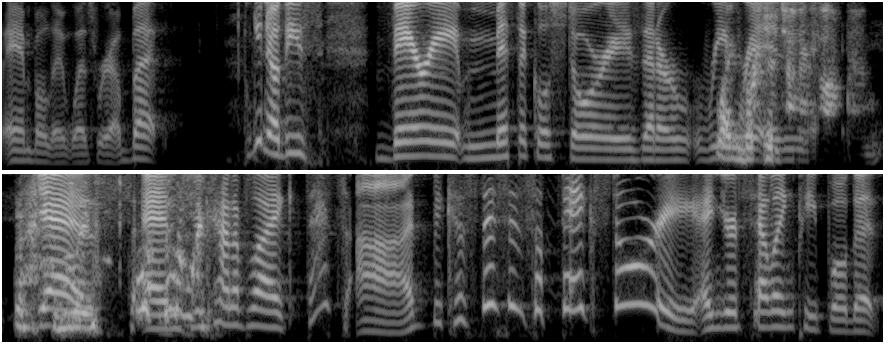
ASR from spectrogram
Anne Boleyn was real. But you know, these very mythical stories that are rewritten. Like yes. and you're kind of like, that's odd because this is a fake story. And you're telling people that,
